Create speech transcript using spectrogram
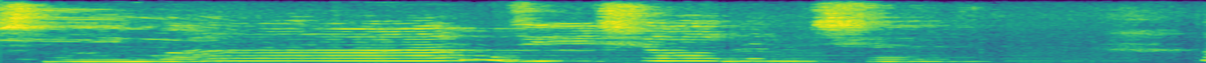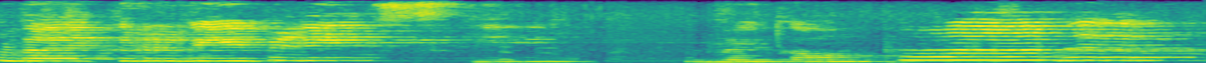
Śniłam dziś o lesie, we krwi bliski, wykąpanym.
